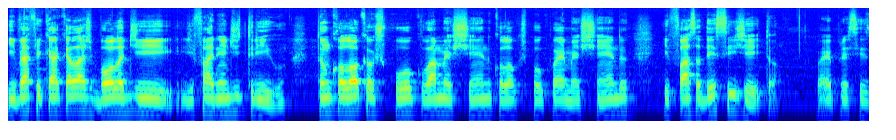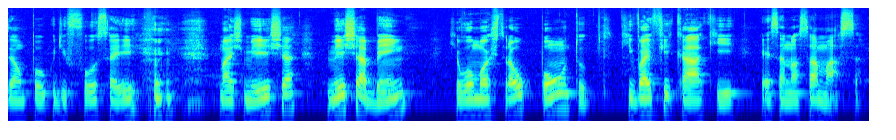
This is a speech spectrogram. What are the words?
e vai ficar aquelas bolas de, de farinha de trigo. Então coloque aos poucos, vá mexendo, coloque aos poucos, vai mexendo e faça desse jeito, ó. Vai precisar um pouco de força aí, mas mexa, mexa bem, que eu vou mostrar o ponto que vai ficar aqui essa nossa massa.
